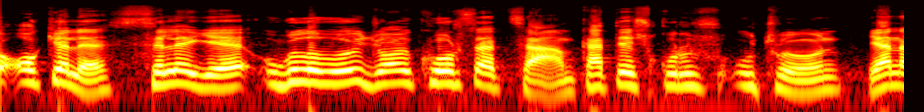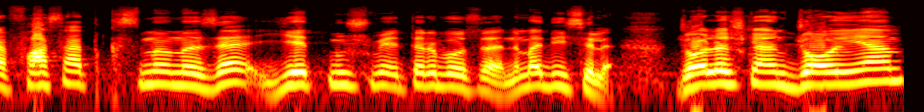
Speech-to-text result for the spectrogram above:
okalar sizlarga угловой joy ko'rsatsam katesh qurish uchun yana fasad qismimiz 70 metr bo'lsa nima deysizlar? Joylashgan joyi ham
